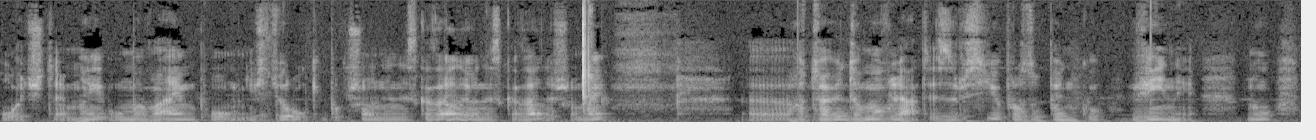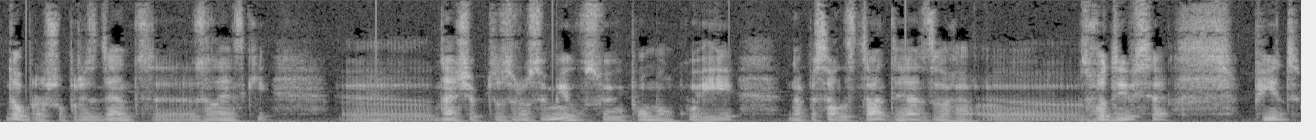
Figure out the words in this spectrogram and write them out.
хочете. Ми умиваємо повністю руки. Поки що вони не сказали, вони сказали, що ми готові домовлятися з Росією про зупинку війни. Ну, добре, що президент е, Зеленський е, начебто зрозумів свою помилку і написав листа, де е, згодився під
